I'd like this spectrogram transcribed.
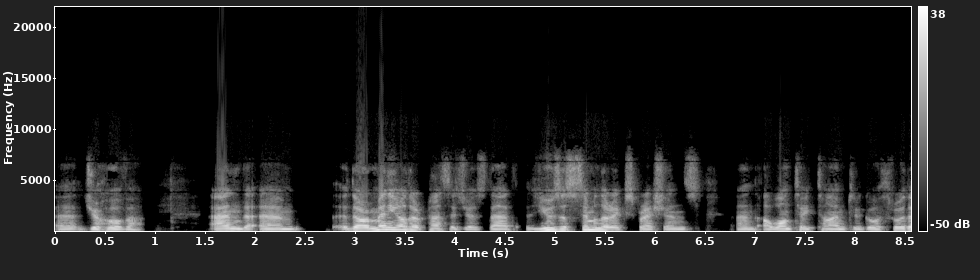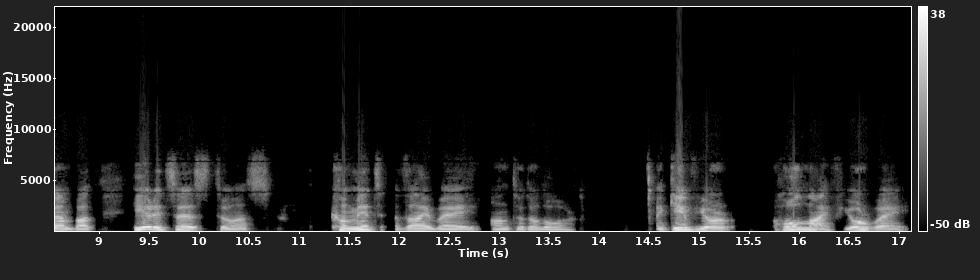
uh, Jehovah. And um, there are many other passages that uses similar expressions, and I won't take time to go through them, but here it says to us, commit thy way unto the Lord. Give your whole life, your way,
